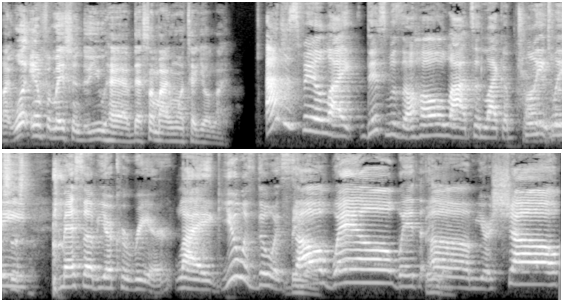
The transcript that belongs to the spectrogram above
Like, what information do you have that somebody want to take your life? I just feel like this was a whole lot to like Trying to completely assist mess up your career. Like you was doing Bingo. so well with Bingo. um your show.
